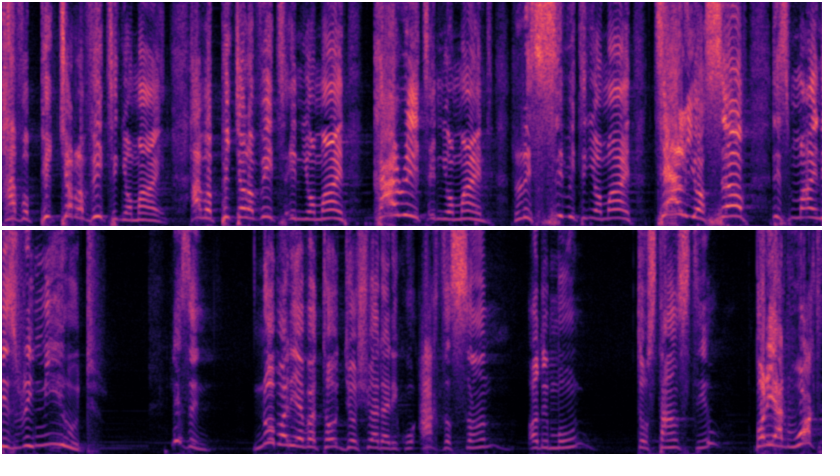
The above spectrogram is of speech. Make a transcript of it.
Have a picture of it in your mind. Have a picture of it in your mind. Carry it in your mind. Receive it in your mind. Tell yourself this mind is renewed. Listen, nobody ever told Joshua that he could ask the sun or the moon to stand still. But he had walked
